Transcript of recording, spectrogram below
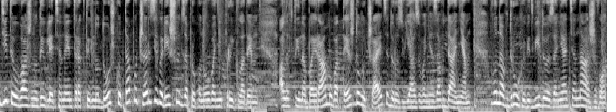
Діти уважно дивляться на інтерактивну дошку та по черзі вирішують запропоновані приклади. Алевтина Байрамова теж долучається до розв'язування завдання. Вона вдруге відвідує заняття наживо,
